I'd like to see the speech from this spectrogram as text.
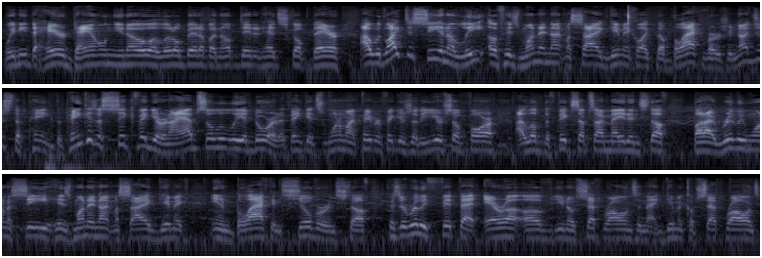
We need the hair down, you know, a little bit of an updated head sculpt there. I would like to see an elite of his Monday Night Messiah gimmick like the black version, not just the pink. The pink is a sick figure, and I absolutely adore it. I think it's one of my favorite figures of the year so far. I love the fix-ups I made and stuff, but I really want to see his Monday Night Messiah gimmick in black and silver and stuff, because it really fit that era of, you know, Seth Rollins and that gimmick of Seth Rollins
